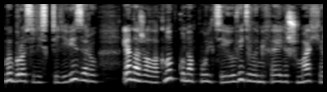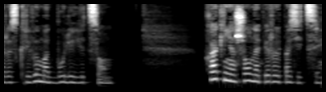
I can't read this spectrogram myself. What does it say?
Мы бросились к телевизору, я нажала кнопку на пульте и увидела Михаэля Шумахера с кривым от боли лицом. Хакинин шел на первой позиции.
